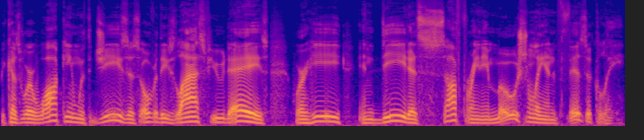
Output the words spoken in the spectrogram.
because we're walking with Jesus over these last few days where he indeed is suffering emotionally and physically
